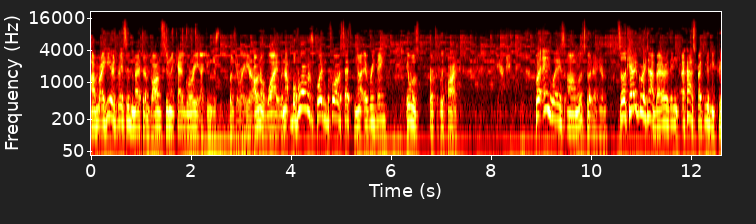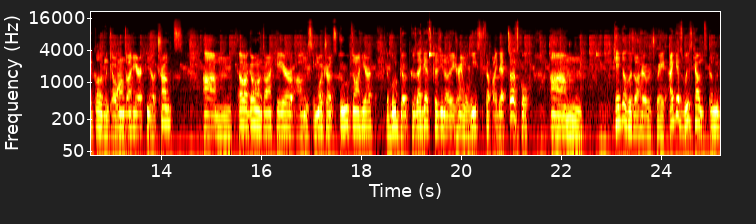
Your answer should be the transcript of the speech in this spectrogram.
Um, right here is basically the Master and Bond student category. I can just click it right here. I don't know why. When I, before I was recording, before I was testing out everything, it was perfectly fine. But anyways, um, let's go down here. So the category's not bad or anything. I kind of expected to be Piccolo's and Gohan's on here. You know, Trunks. Um, oh, Gohan's on here. Um, let me see, more Trunks. Uub's on here. The Blue Goat, because I guess because you know they train with Whis and stuff like that. So that's cool. Um, Kid Goku's on here was great. I guess Whis counts. I mean,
